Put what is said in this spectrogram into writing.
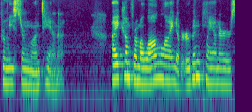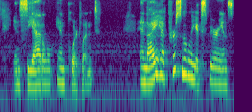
from eastern Montana. I come from a long line of urban planners in Seattle and Portland. And I have personally experienced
